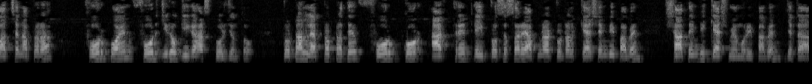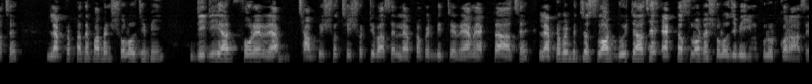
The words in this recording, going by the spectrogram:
পাচ্ছেন আপনারা ফোর পয়েন্ট ফোর জিরো পর্যন্ত। টোটাল ল্যাপটপটাতে ফোর কোর আট থ্রেড এই প্রসেসরে আপনারা টোটাল ক্যাশ এমবি পাবেন, সাত এমবি ক্যাশ মেমোরি পাবেন, যেটা আছে। ল্যাপটপটাতে পাবেন ষোলো জিবি ডিডিআর ফোর এর র্যাম ছাব্বিশশো ছেষট্টি বাসের ল্যাপটপের ভিতরে র্যাম একটা আছে। ল্যাপটপের ভিতরে স্লট দুইটা আছে, একটা স্লটে ষোলো জিবি ইনক্লুড করা আছে।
